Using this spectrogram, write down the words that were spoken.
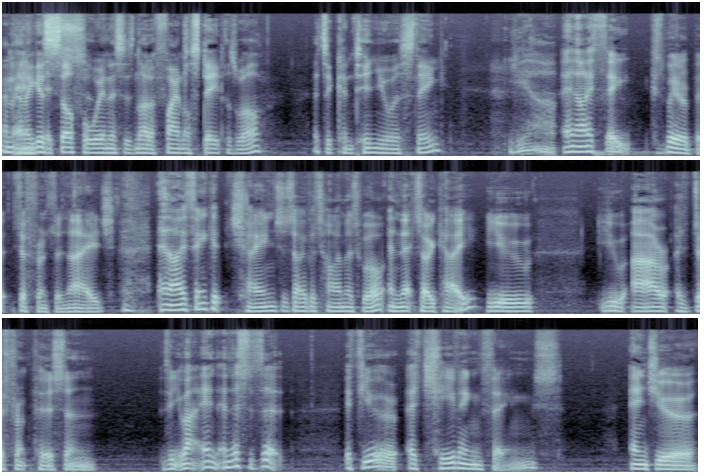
And, and I guess self awareness is not a final state as well. It's a continuous thing. Yeah, and I think because we're a bit different in age, and I think it changes over time as well, and that's okay. You you are a different person than you are, and and this is it. If you're achieving things, and you're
